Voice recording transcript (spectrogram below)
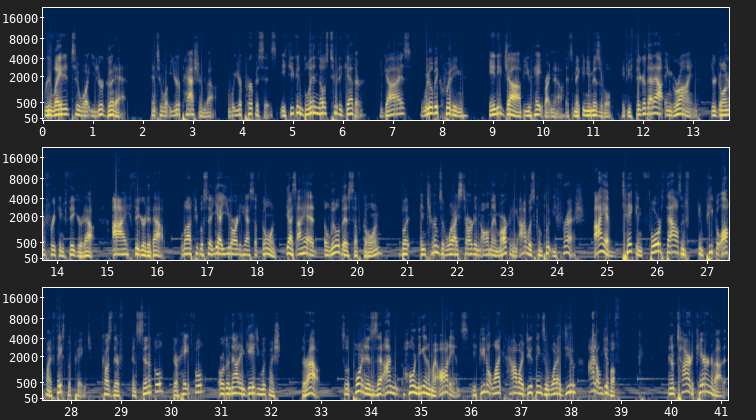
related to what you're good at and to what you're passionate about, what your purpose is. If you can blend those two together, you guys will be quitting any job you hate right now that's making you miserable. If you figure that out and grind, you're going to freaking figure it out. I figured it out. A lot of people say, yeah, you already have stuff going. Guys, I had a little bit of stuff going, but in terms of what I started in online marketing, I was completely fresh. I have taken 4,000 people off my Facebook page because they're cynical, they're hateful, or they're not engaging with my sh- They're out. So the point is, is that I'm honing in on my audience. If you don't like how I do things and what I do, I don't give a f- and I'm tired of caring about it.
